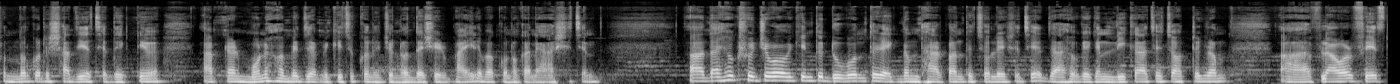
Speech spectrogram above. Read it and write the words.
সুন্দর করে সাজিয়েছে। দেখতে আপনার মনে হবে যে আপনি কিছুক্ষণের জন্য দেশের বাইরে বা কোনোখানে আসেছেন। যাই হোক, সূর্যবাবু কিন্তু ডুবন্তের একদম ধার প্রান্তে চলে এসেছে। যাই হোক, এখানে লেখা আছে চট্টগ্রাম ফ্লাওয়ার ফেস্ট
